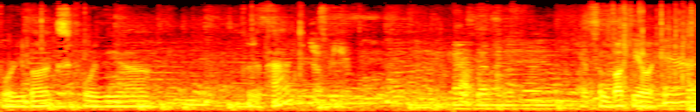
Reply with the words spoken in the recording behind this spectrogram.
40 bucks for the uh, for the pack. Yes, we do. Got some Bucky O'Hare.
